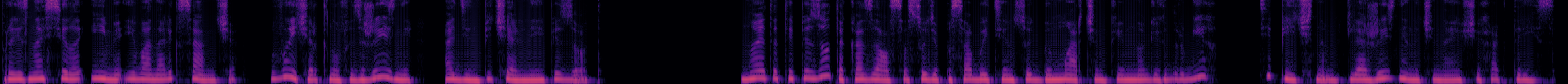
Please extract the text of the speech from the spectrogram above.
произносила имя Ивана Александровича, вычеркнув из жизни один печальный эпизод. Но этот эпизод оказался, судя по событиям судьбы Марченко и многих других, типичным для жизни начинающих актрис.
